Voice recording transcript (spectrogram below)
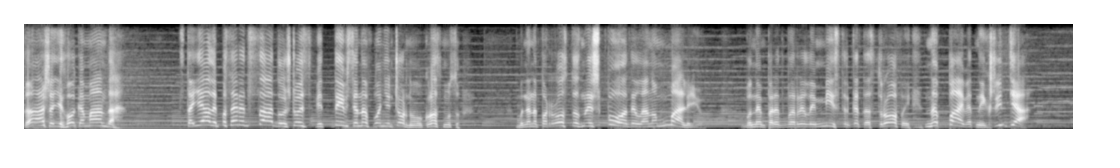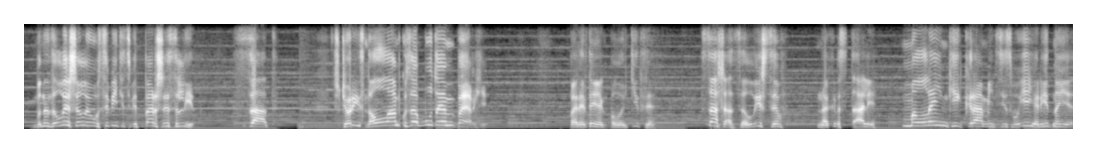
Саша його команда стояли посеред саду, щось світився на фоні чорного космосу. Вони не просто знешкодили аномалію. Вони перетворили містер катастрофи на пам'ятник життя. Вони залишили у світі свій перший слід сад, що ріс на ламку забутої ембергі. Перед тим як полетіти, Саша залишив на кристалі маленький камінь зі своєї рідної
